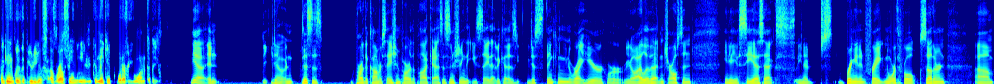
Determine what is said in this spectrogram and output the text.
again, really the beauty of, of rail fanning is you can make it whatever you want it to be. Yeah. And, you know, and this is part of the conversation part of the podcast. It's interesting that you say that because just thinking, you know, right here where, you know, I live at in Charleston, you know, you have CSX, you know, bringing in freight, Norfolk Southern. Um,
